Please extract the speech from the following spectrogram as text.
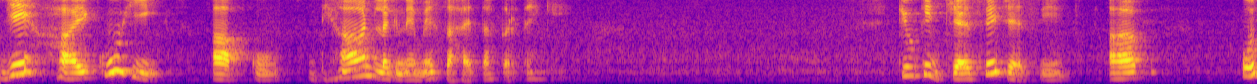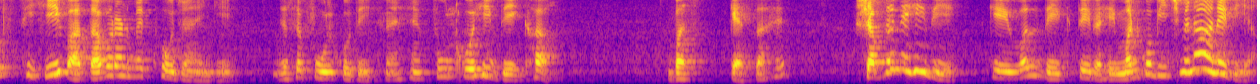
ये हाइकू ही आपको ध्यान लगने में सहायता कर देंगे। क्योंकि जैसे जैसे आप उस ही वातावरण में खो जाएँगे, जैसे फूल को देख रहे हैं, फूल को ही देखा, बस। कैसा है? शब्द नहीं दिए, केवल देखते रहे। मन को बीच में ना आने दिया।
